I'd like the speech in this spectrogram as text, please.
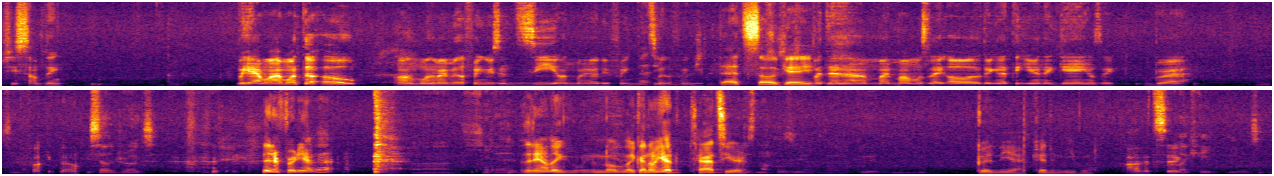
She's something. But yeah, I want, I want the O on one of my middle fingers and Z on my other finger, That's middle even finger. That's so gay. But then um, my mom was like, "Oh, they're gonna think you're in a gang." I was like, "Bruh, fuck it though." You sell drugs. Didn't Freddie have that? Uh, he had. Didn't have like no like I know he had tats here. His knuckles, you have uh, good and Good, yeah, good and evil. Oh, that's evil. sick. Like hate evil something.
